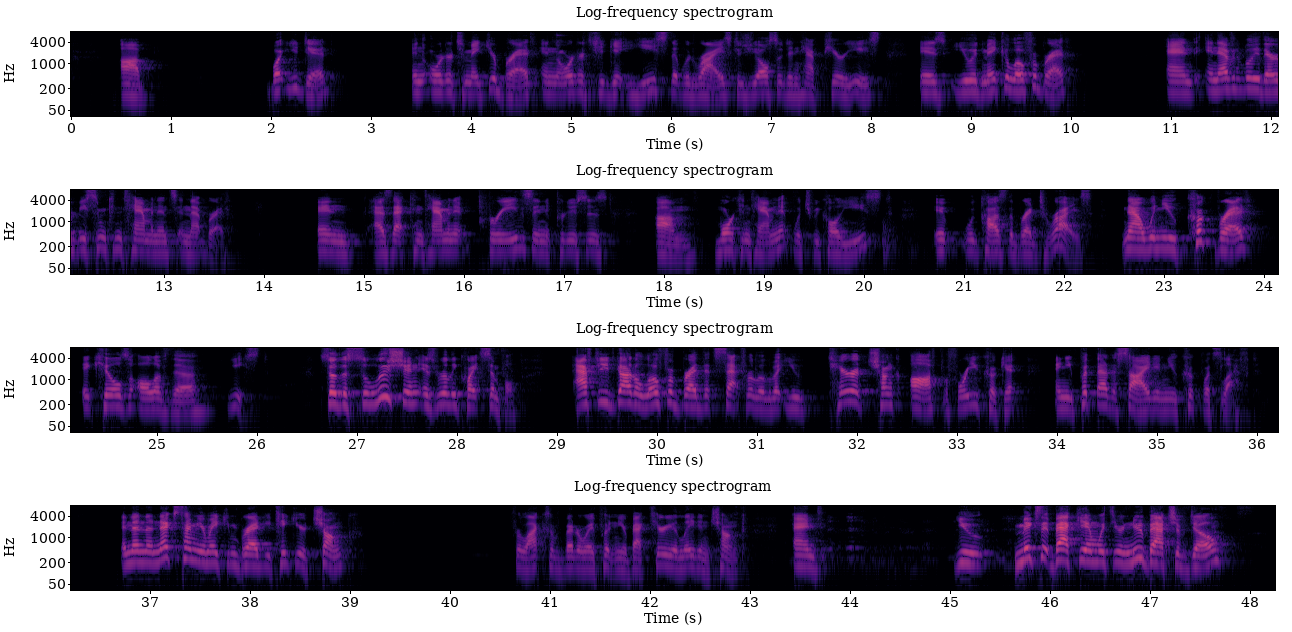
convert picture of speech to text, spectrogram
Uh, what you did in order to make your bread, in order to get yeast that would rise, because you also didn't have pure yeast, is you would make a loaf of bread, and inevitably there would be some contaminants in that bread. And as that contaminant breathes and it produces um, more contaminant, which we call yeast, it would cause the bread to rise. Now, when you cook bread, it kills all of the yeast. So the solution is really quite simple. After you've got a loaf of bread that's sat for a little bit, you tear a chunk off before you cook it, and you put that aside and you cook what's left. And then the next time you're making bread, you take your chunk, for lack of a better way of putting your bacteria laden chunk, and you mix it back in with your new batch of dough,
